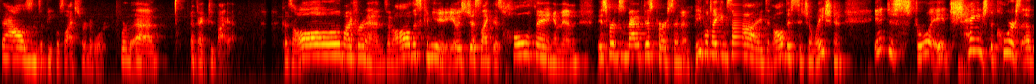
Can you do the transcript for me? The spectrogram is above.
thousands of people's lives were, divorced, were uh, affected by it. Because all my friends and all this community, it was just like this whole thing. And then this person's mad at this person and people taking sides and all this situation. It destroyed, it changed the course of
